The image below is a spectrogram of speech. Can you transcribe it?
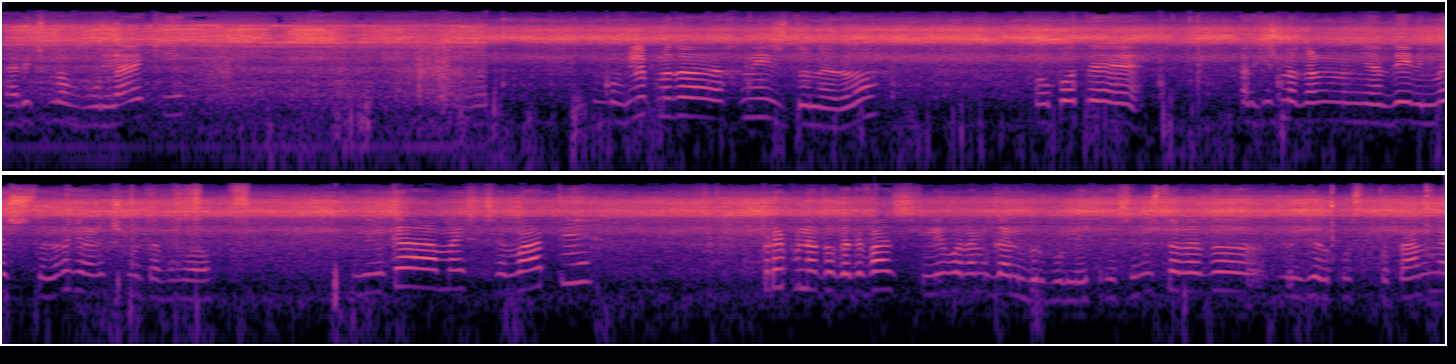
να ρίξουμε αυγουλάκι. Μου βλέπουμε τώρα χνίζει το νερό. Οπότε αρχίσουμε να κάνουμε μια δίνη μέσα στο νερό για να ρίξουμε το αυγό. Γενικά άμα είσαι σε μάτι πρέπει να το κατεβάσεις λίγο να μην κάνει μπουρμπουλήθρες. Εμείς τώρα εδώ δεν ξέρω πώς θα το κάνουμε,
